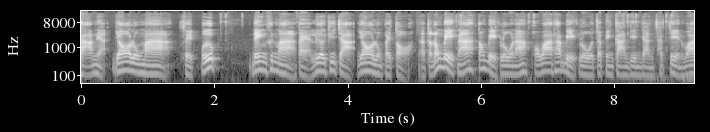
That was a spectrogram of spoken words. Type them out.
กราฟเนี่ยย่อลงมาเสร็จปุ๊บเด้งขึ้นมาแต่เลือกที่จะย่อลงไปต่อ แต่ต้องเบรกนะ ต้องเบรกโลนะ เพราะว่าถ้าเบรกโลจะเป็นการยืนยันชัดเจนว่า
